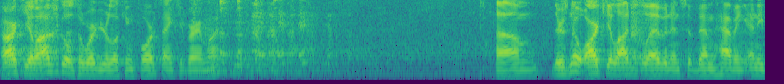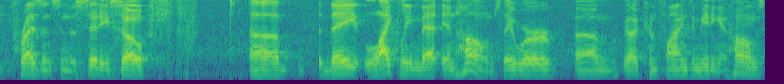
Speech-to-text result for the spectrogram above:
Archaeological is the word you're looking for. Thank you very much. Um, there's no archaeological evidence of them having any presence in the city, so uh, they likely met in homes. They were um, uh, confined to meeting in homes.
